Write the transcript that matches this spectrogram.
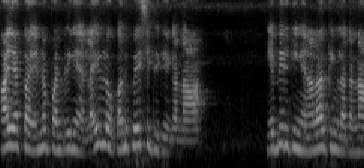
ஹாய் அக்கா. என்ன பண்ணுறீங்க லைவில் உட்காந்து பேசிகிட்டு இருக்கேன் கண்ணா. எப்படி இருக்கீங்க? நல்லா இருக்கீங்களா கண்ணா?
